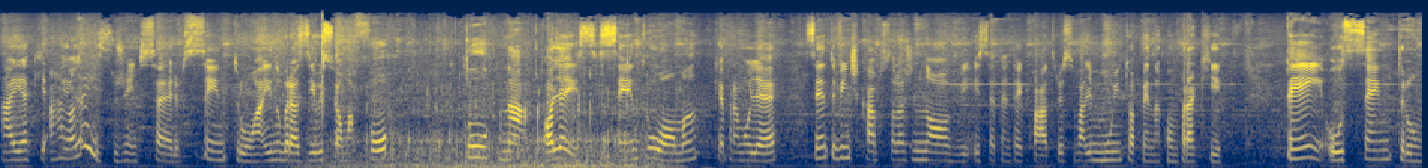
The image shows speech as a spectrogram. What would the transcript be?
Aí aqui, ai, olha isso, gente, sério. Centro, aí no Brasil isso é uma fortuna. Olha esse. Centro Oma, que é para mulher, 120 cápsulas, 9,74. Isso vale muito a pena comprar aqui. Tem o Centrum,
